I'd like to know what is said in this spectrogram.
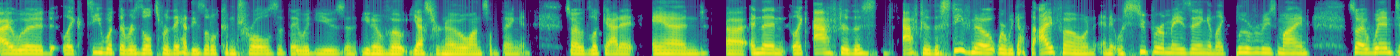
i would like see what the results were. They had these little controls that they would use and you know vote yes or no on something. And so i would look at it and uh and then like after this after the steve note where we got the iphone and it was super amazing and like blew everybody's mind. So i went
